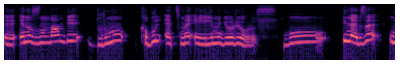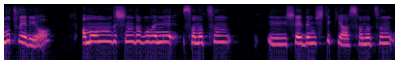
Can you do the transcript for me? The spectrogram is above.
e, en azından bir durumu kabul etme eğilimi görüyoruz. Bu bir nebze umut veriyor. Ama onun dışında bu hani sanatın şey demiştik ya sanatın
